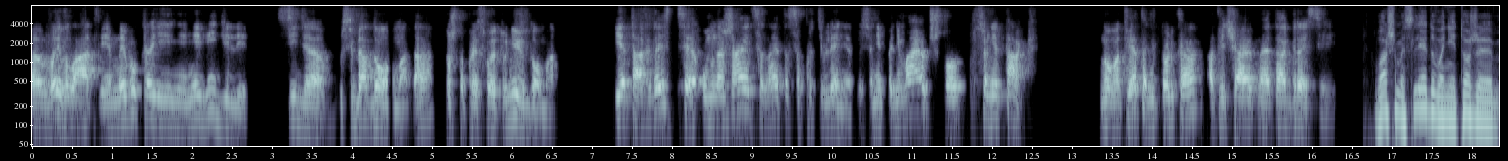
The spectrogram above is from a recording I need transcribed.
э, вы в Латвии, мы в Украине не видели, сидя у себя дома, да, то, что происходит у них дома. И эта агрессия умножается на это сопротивление. То есть они понимают, что все не так. Но в ответ они только отвечают на это агрессией. В вашем исследовании тоже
